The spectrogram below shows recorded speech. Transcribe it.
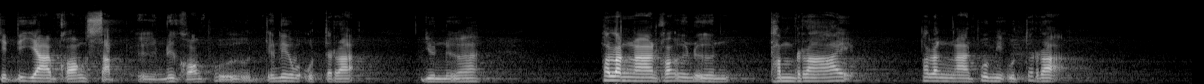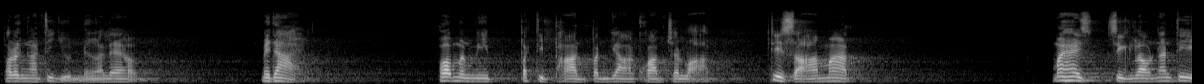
จิตนิยามของสัตว์อื่นหรือของผู้อื่น จึงเรียกว่าอุตระอยู่เหนือ พลังงานของอื่น ๆทำร้ายพลังงานผู้มีอุตระ พลังงานที่อยู่เหนือแล้วไม่ได้ เพราะมันมีปฏิภาณปัญญาความฉลาดที่สามารถ ไม่ให้สิ่งเหล่านั้นที่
